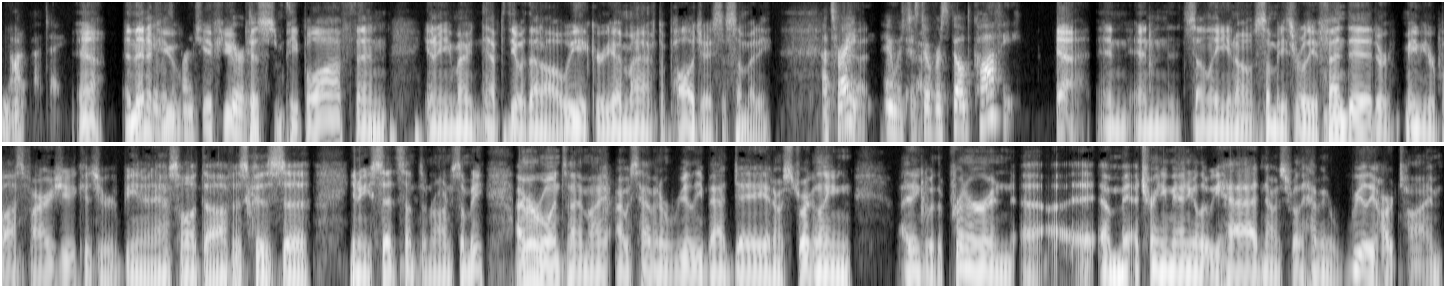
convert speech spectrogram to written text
not a bad day. Yeah. And then It if you if you irritants. piss some people off, then you know you might have to deal with that all week, or you might have to apologize to somebody. That's right. Yeah. it was just over spilled coffee. Yeah, and and suddenly you know somebody's really offended, or maybe your boss fires you because you're being an asshole at the office because uh, you know you said something wrong to somebody. I remember one time I I was having a really bad day and I was struggling. I think with a printer and uh, a, a, training manual that we had, and I was really having a really hard time.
